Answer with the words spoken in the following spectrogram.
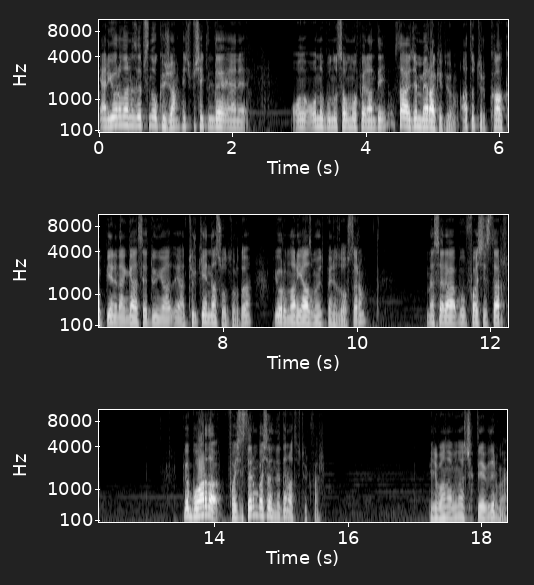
Yani yorumlarınızın hepsini okuyacağım. Hiçbir şekilde yani onu, bunu savunma falan değil. Sadece merak ediyorum. Atatürk kalkıp yeniden gelse dünya yani Türkiye nasıl olurdu? Yorumlara yazmayı unutmayınız dostlarım. Mesela bu faşistler ve bu arada faşistlerin başında neden Atatürk var? Biri bana bunu açıklayabilir mi?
